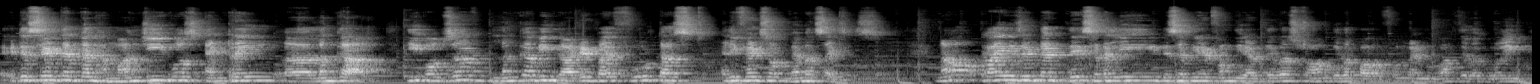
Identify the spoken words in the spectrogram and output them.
it is said that when Hanumanji was entering uh, Lanka, he observed Lanka being guarded by four tusked elephants of mammoth sizes. Now, why is it that they suddenly disappeared from the earth? They were strong, they were powerful, and once they were growing,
